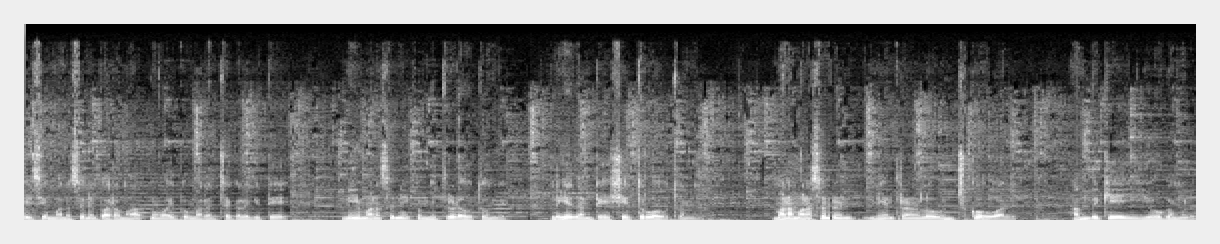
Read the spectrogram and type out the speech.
చేసి మనసుని పరమాత్మ వైపు మరల్చగలిగితే నీ మనసు నీకు మిత్రుడవుతుంది లేదంటే శత్రువు అవుతుంది. మన మనసును నియంత్రణలో ఉంచుకోవాలి. అందుకే ఈ యోగములు.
